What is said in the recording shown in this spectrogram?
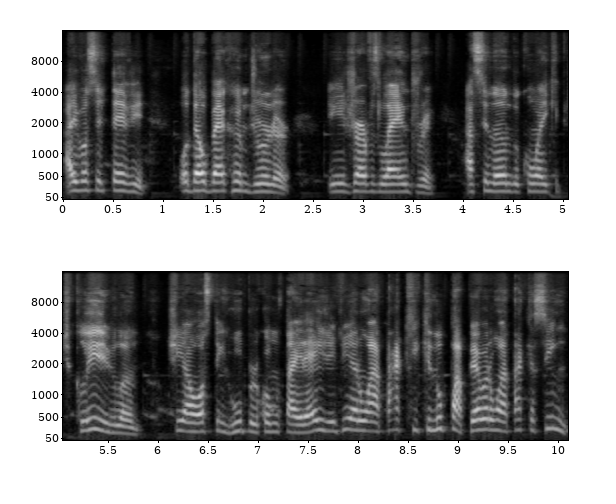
Aí você teve Odell Beckham Jr. e Jarvis Landry assinando com a equipe de Cleveland. Tinha Austin Hooper como Tyrande, enfim, era um ataque que no papel era um ataque assim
